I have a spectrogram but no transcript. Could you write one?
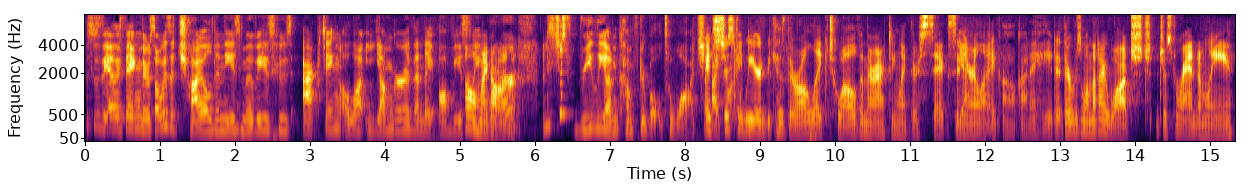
This is the other thing. There's always a child in these movies who's acting a lot younger than they obviously Oh my God. are, and it's just really uncomfortable to watch. It's I just find. weird because they're all like 12 and they're acting like they're six, and Yeah. you're like, oh God, I hate it. There was one that I watched just randomly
